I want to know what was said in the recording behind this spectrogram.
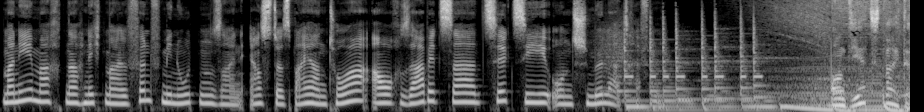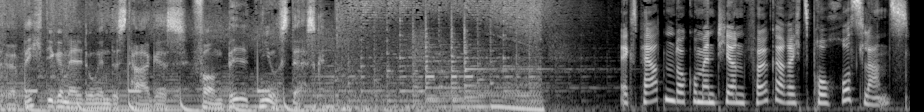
Manet macht nach nicht mal fünf Minuten sein erstes Bayern-Tor. Auch Sabitzer, Zirkzi und Müller treffen. Und jetzt weitere wichtige Meldungen des Tages vom Bild Newsdesk. Experten dokumentieren Völkerrechtsbruch Russlands.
